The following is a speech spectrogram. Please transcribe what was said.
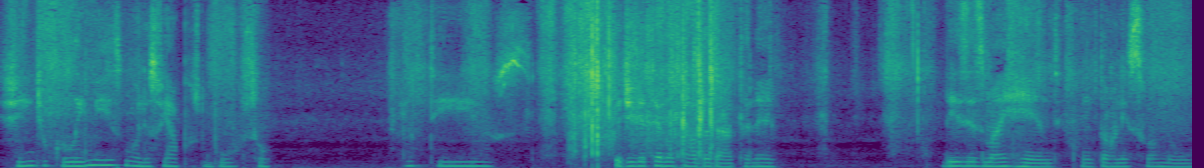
Gente, eu colei mesmo, olha os fiapos do bolso. Meu Deus. Eu devia ter anotado a data, né? This is my hand. Contorne sua mão.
